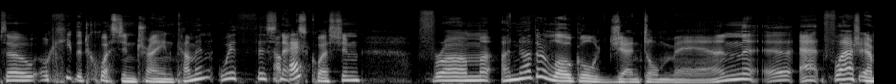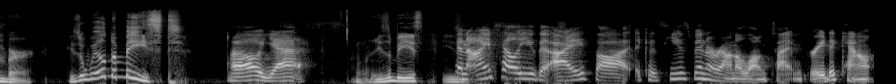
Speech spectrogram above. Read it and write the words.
so we'll keep the question train coming with this Okay. next question from another local gentleman uh, at Flash Ember. He's a wildebeest. Oh, yes. Well, he's a beast. He's, Can I tell you that I thought, because he's been around a long time, great account,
